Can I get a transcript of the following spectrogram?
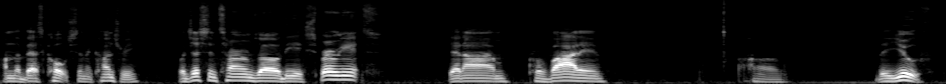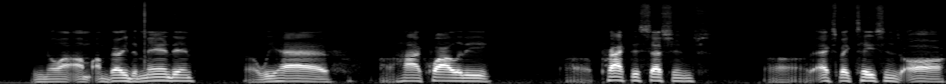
I'm the best coach in the country, but just in terms of the experience that I'm providing uh, the youth. You know, I'm, I'm very demanding. Uh, we have uh, high quality uh, practice sessions. Uh, the expectations are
